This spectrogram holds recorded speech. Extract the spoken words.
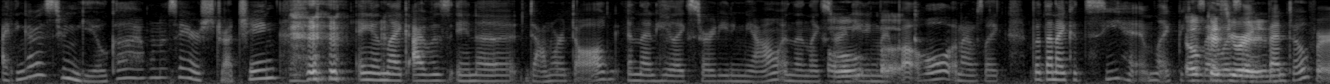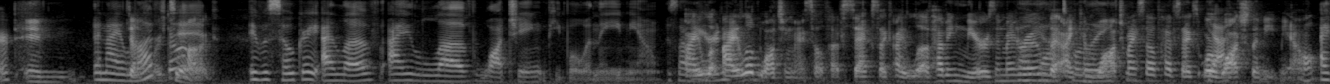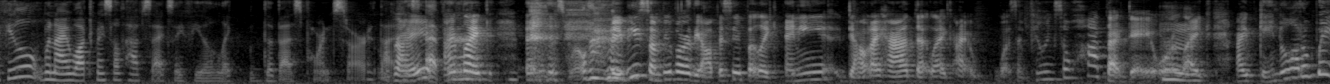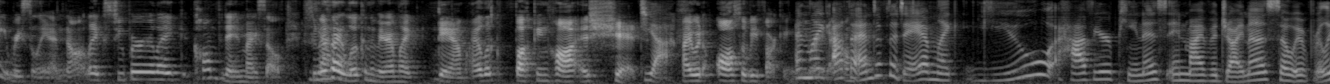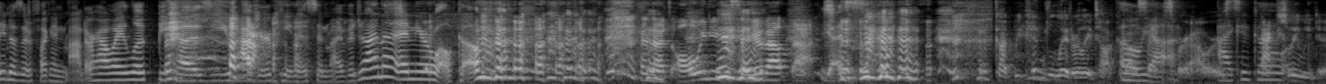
I think I was doing yoga, I want to say, or stretching. and like I was in a downward dog and then he like started eating me out and then like started Oh, eating my butthole and I was like but then I could see him like because oh, I was you were like in- bent over in and I loved dog. it. It was so great. I love I love watching people when they eat me out. Is that I, lo- weird? I love watching myself have sex. Like I love having mirrors in my Oh, room yeah, that I can watch myself have sex or Yeah. watch them eat me out. I feel when I watch myself have sex, I feel like the best porn star that right? ever. I'm like, this world. maybe some people are the opposite, but like any doubt I had that like I wasn't feeling so hot that day, or Mm-hmm. like I gained a lot of weight recently, I'm not like super like confident in myself. As soon as I look in the mirror, I'm like, damn, I look fucking hot as shit. Yeah. I would also be fucking. and like right at now. the end of the day, I'm like, you have your penis in my vagina, so it really doesn't fucking matter how I look because you have your penis in my vagina, and you're welcome. and that's all we need to say about that. Yes. God, we could literally talk about Oh, sex yeah. for hours. I could go- Actually, we do.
